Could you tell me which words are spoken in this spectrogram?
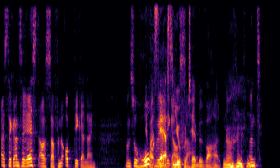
als der ganze Rest aussah, von der Optik allein. Und so hochwertig ja, was der erste UFO-Table war halt, ne? Und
